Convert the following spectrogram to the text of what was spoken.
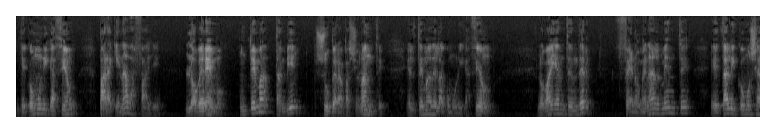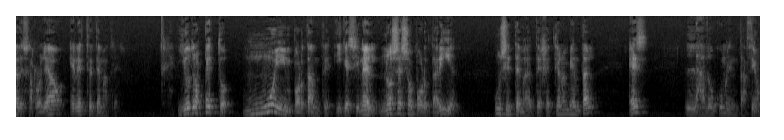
de comunicación para que nada falle. Lo veremos. Un tema también súper apasionante, el tema de la comunicación. Lo vais a entender fenomenalmente eh, tal y como se ha desarrollado en este tema 3. Y otro aspecto muy importante y que sin él no se soportaría un sistema de gestión ambiental es la documentación.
